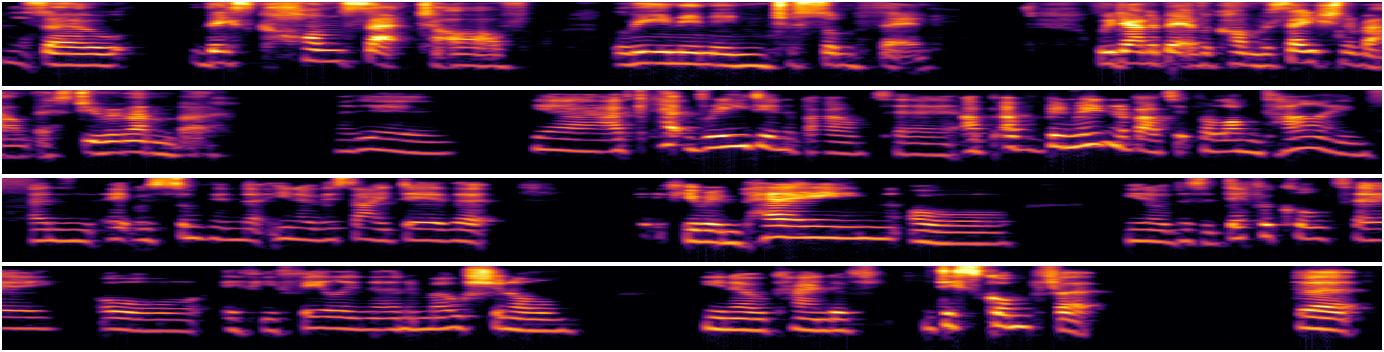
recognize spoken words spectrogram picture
yes. so this concept of leaning into something, we'd had a bit of a conversation around this. Do you remember? I do. Yeah, I'd kept reading about it. I've, I've been reading about it for a long time, and it was something that you know this idea that if you're in pain or you know there's a difficulty or if you're feeling an emotional, you know, kind of discomfort, But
